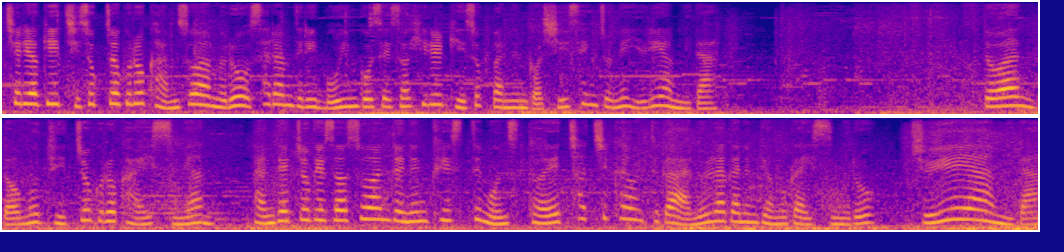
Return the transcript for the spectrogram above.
체력이 지속적으로 감소하므로 사람들이 모인 곳에서 heal을 계속 받는 것이 생존에 유리합니다. 또한 너무 뒤쪽으로 가 있으면 반대쪽에서 소환되는 퀘스트 몬스터의 처치 카운트가 안 올라가는 경우가 있으므로 주의해야 합니다.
